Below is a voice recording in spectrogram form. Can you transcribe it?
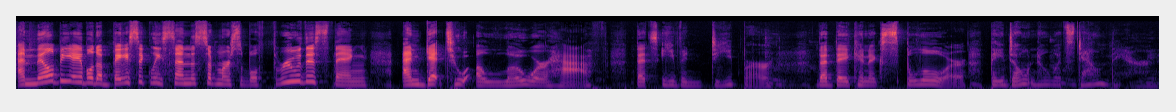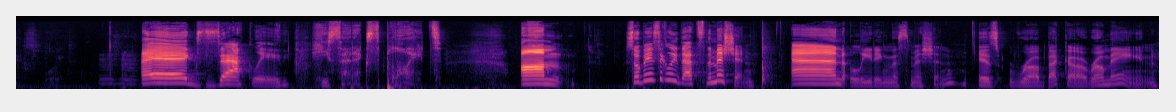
And they'll be able to basically send the submersible through this thing and get to a lower half that's even deeper that they can explore. They don't know what's down there. Exactly. He said exploit. Um so basically that's the mission. And leading this mission is Rebecca Romijn.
